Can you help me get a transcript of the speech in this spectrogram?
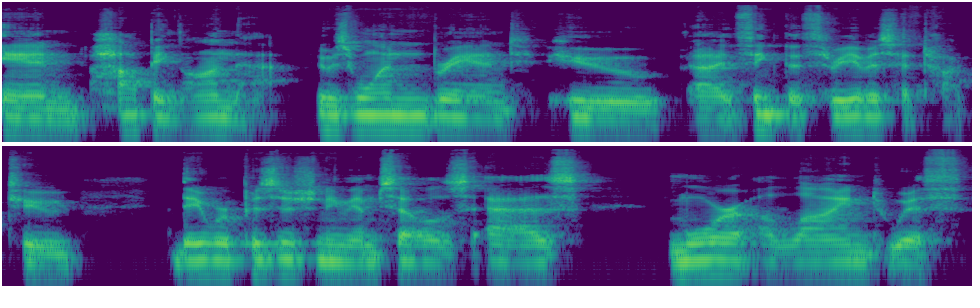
and hopping on that there was one brand who I think the three of us had talked to. They were positioning themselves as more aligned with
